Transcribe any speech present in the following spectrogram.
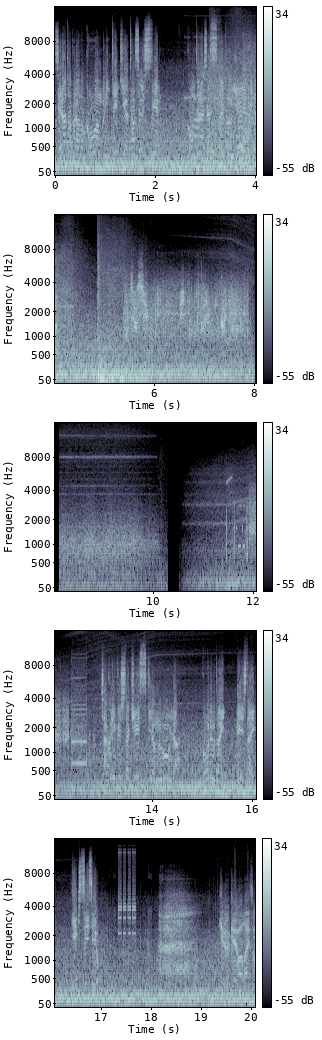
セラタプラの港湾部に敵機が多数出現。コンテナシャスタイプの UAV だこちらシーゴブリンビップの2人を迎えている着陸した救出機は無防備だ。ゴーレム隊明治隊撃墜せよ。休憩はないぞ。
